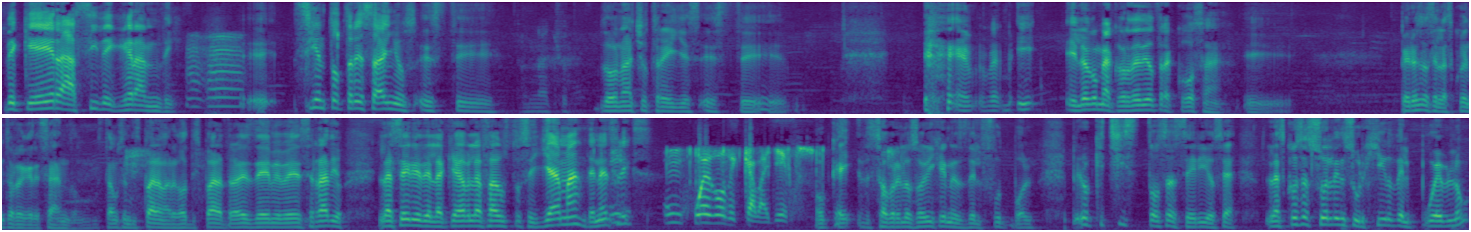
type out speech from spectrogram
de que era así de grande. Eh, 103 años, este, Don Nacho. Don Nacho Treyes, este... y, y luego me acordé de otra cosa, eh, pero esas se las cuento regresando. Estamos en Dispara, Margot Dispara a través de MBS Radio. La serie de la que habla Fausto se llama, de Netflix, Un juego de caballeros. ok, sobre los orígenes del fútbol. Pero qué chistosa serie, o sea, las cosas suelen surgir del pueblo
